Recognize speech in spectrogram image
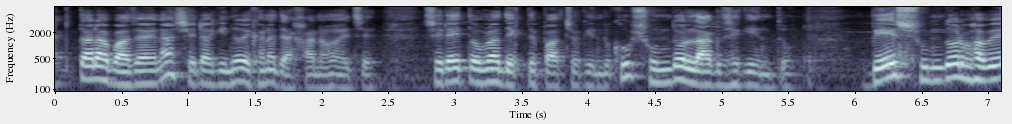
একতারা বাজায় না, সেটা কিন্তু এখানে দেখানো হয়েছে। সেটাই তোমরা দেখতে পাচ্ছ কিন্তু, খুব সুন্দর লাগছে কিন্তু। বেশ সুন্দরভাবে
